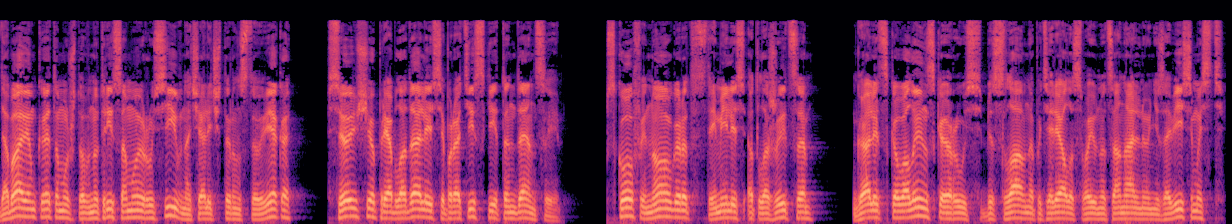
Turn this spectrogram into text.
Добавим к этому, что внутри самой Руси в начале XIV века все еще преобладали сепаратистские тенденции – Псков и Новгород стремились отложиться. Галицко-Волынская Русь бесславно потеряла свою национальную независимость.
